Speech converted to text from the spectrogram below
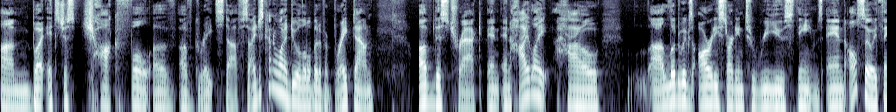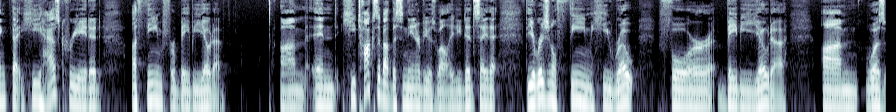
Um, but it's just chock full of of great stuff. So I just kind of want to do a little bit of a breakdown of this track and and highlight how uh, Ludwig's already starting to reuse themes. And also, I think that he has created a theme for Baby Yoda. Um, and he talks about this in the interview as well. He did say that the original theme he wrote for Baby Yoda um, was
